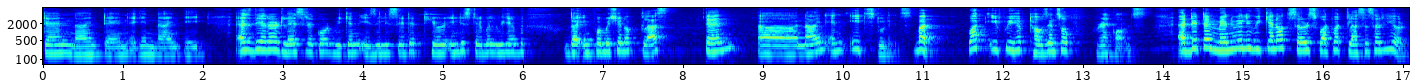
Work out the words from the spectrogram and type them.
10, 9, 10, again 9, 8. As there are less record, we can easily say that here in this table we have the information of class 10, uh, 9 and 8 students. But what if we have thousands of records? At that time manually we cannot search what what classes are here.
